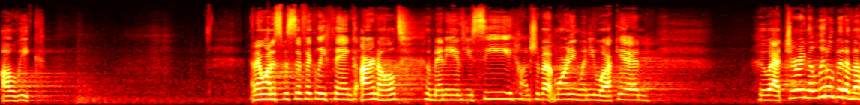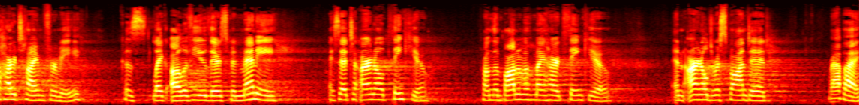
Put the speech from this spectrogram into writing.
all week. And I want to specifically thank Arnold, who many of you see on Shabbat morning when you walk in, who, at during a little bit of a hard time for me, because like all of you, there's been many, I said to Arnold, Thank you. From the bottom of my heart, thank you. And Arnold responded, Rabbi,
